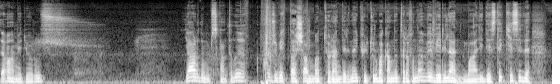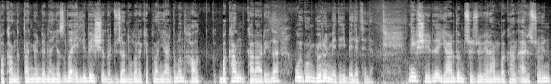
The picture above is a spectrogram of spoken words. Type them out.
devam ediyoruz. Yardım sıkıntılı Hacı Bektaş anma törenlerine Kültür Bakanlığı tarafından ve verilen mali destek kesildi. Bakanlıktan gönderilen yazıda 55 yıldır düzenli olarak yapılan yardımın halk bakan kararıyla uygun görülmediği belirtildi. Nevşehir'de yardım sözü veren Bakan Ersoy'un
